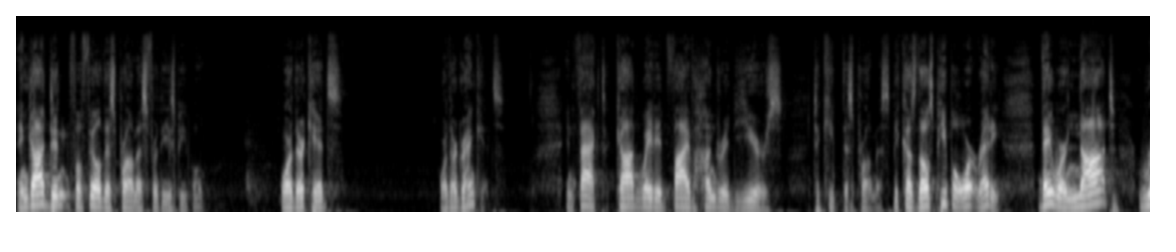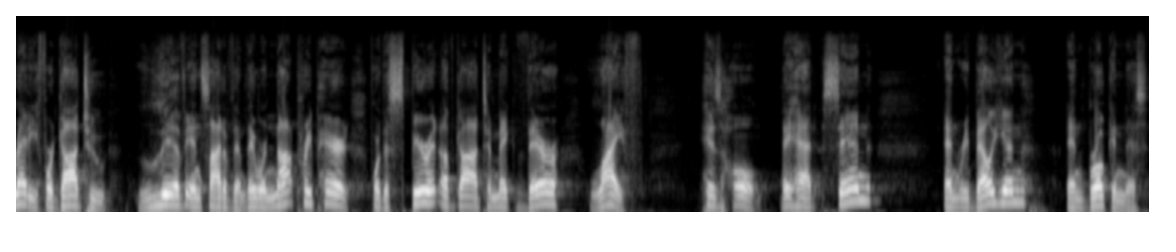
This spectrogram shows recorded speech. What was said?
And God didn't fulfill this promise for these people, or their kids, or their grandkids. In fact, God waited 500 years to keep this promise because those people weren't ready. They were not ready for God to live inside of them. They were not prepared for the Spirit of God to make their life his home. They had sin and rebellion and brokenness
